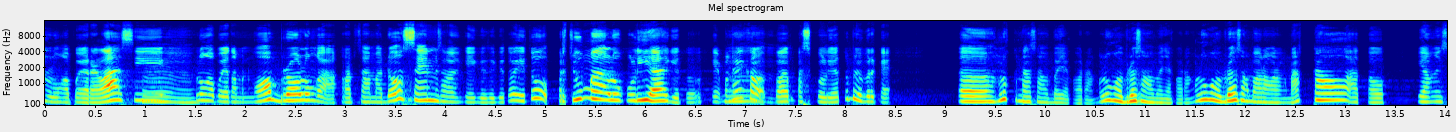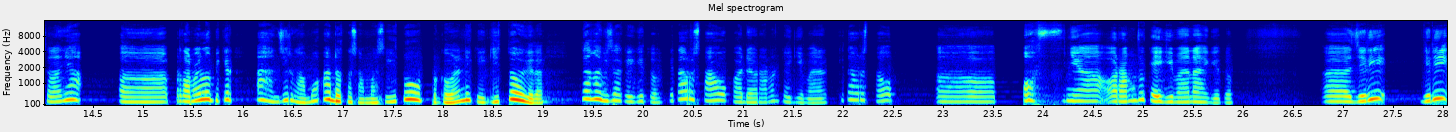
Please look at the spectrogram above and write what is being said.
lu nggak punya relasi Hmm. lu nggak punya temen ngobrol lu nggak akrab sama dosen misalkan kayak gitu-gitu itu percuma lu kuliah gitu. Kayak makanya kalau Hmm. pa- pas kuliah tuh bener-bener kayak eh lu kenal sama banyak orang lu ngobrol sama banyak orang lu ngobrol sama orang-orang nakal atau yang istilahnya eh pertama lu pikir ah anjir nggak mau ada ke sama si itu pergaulannya kayak gitu gitu nggak nggak bisa kayak gitu. Kita harus tahu keadaan orang kayak gimana. Kita harus tahu eh off-nya orang tuh kayak gimana gitu. Eh jadi jadi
